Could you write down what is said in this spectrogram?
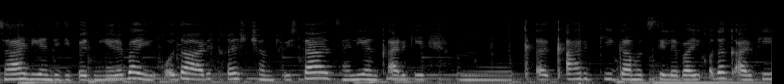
ძალიან დიდი ბედნიერება იყო და არის დღეს ჩემთვის და ძალიან კარგი კარგი გამოცდილება იყო და კარგი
